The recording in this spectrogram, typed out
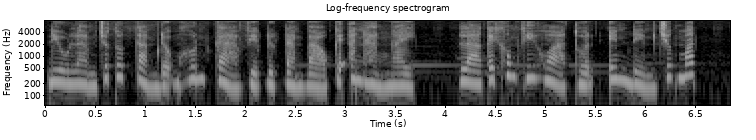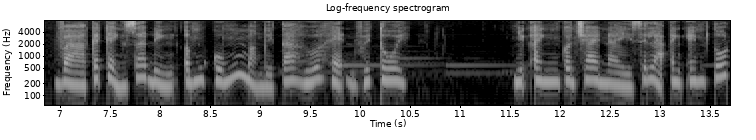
Điều làm cho tôi cảm động hơn cả việc được đảm bảo cái ăn hàng ngày là cái không khí hòa thuận êm đềm trước mắt và cái cảnh gia đình ấm cúng mà người ta hứa hẹn với tôi. Những anh con trai này sẽ là anh em tốt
